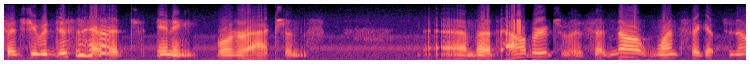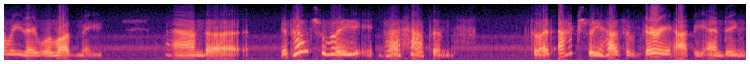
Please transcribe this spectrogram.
said she would disinherit Innie for her actions. Uh, but Albert said, no, once they get to know me, they will love me. And uh, eventually that happens. So it actually has a very happy ending.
